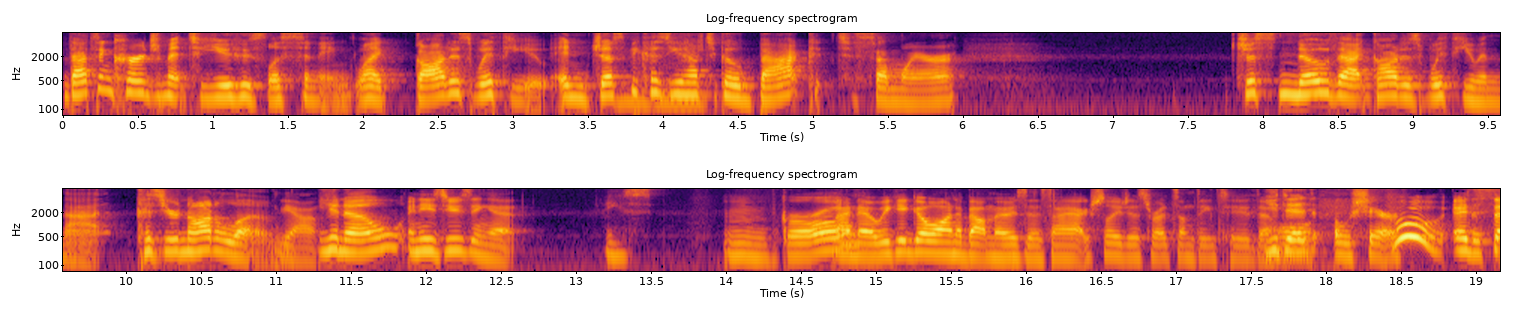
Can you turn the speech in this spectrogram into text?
That's encouragement to you who's listening. Like God is with you. And just because you have to go back to somewhere, just know that God is with you in that because you're not alone. Yeah. You know? And He's using it. He's, mm, girl. I know we could go on about Moses. I actually just read something too. the You whole- did? Oh, share. Whew, it's the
